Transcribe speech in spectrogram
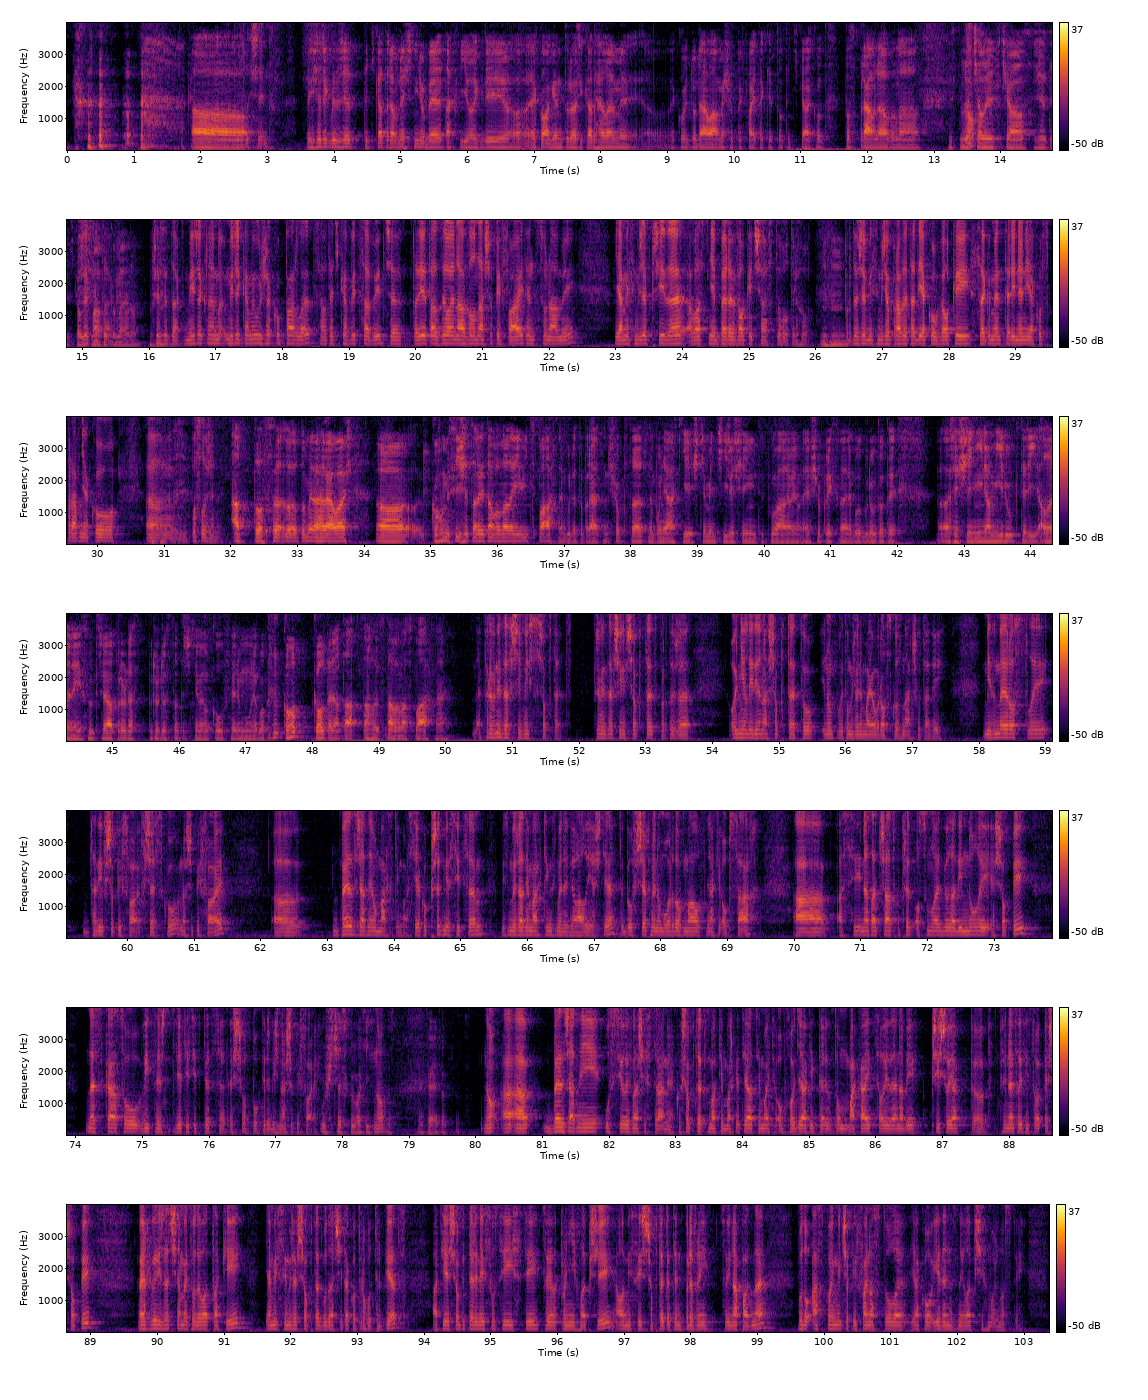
tak, uh, to slyším. Takže řekl bys, že teďka teda v dnešní době je ta chvíle, kdy eh, jako agentura říkat, hele, my eh, jako dodáváme Shopify, tak je to teďka jako ta správná vlna, vy jste no, začali včas, že teďka už máte tak. to jméno. Přesně mhm. tak. My, řekneme, my říkáme už jako pár let, ale teďka víc a víc, že tady je ta zelená vlna Shopify, ten tsunami. Já myslím, že přijde a vlastně bere velký čas toho trhu. Mm-hmm. Protože myslím, že opravdu tady jako velký segment, který není jako správně jako uh, posložené. A to, se, to mi nahráváš. Uh, koho myslíš, že tady ta vlna nejvíc pláchne? Bude to právě ten ShopTet nebo nějaký ještě menší řešení typu, já nevím, e-shop rychle, nebo budou to ty řešení na míru, který ale nejsou třeba pro, pro dostatečně velkou firmu, nebo mm-hmm. koho, koho teda ta, tahle ta vlna spláchne? První ze všech ShopTet. První ze všech ShopTet, protože oni lidi na ShopTetu jenom kvůli tomu, že oni mají obrovskou značku tady. My jsme rostli tady v Shopify, v Česku, na Shopify, uh, bez žádného marketingu. Asi jako před měsícem my jsme žádný marketing jsme nedělali ještě, to byl všechno jenom word of mouth, nějaký obsah. A asi na začátku před 8 let byl tady nuly e-shopy, dneska jsou víc než 2500 e-shopů, které běží na Shopify. Už v Česku 2000? No. Okay, tak. No a, a bez žádný úsilí z naší strany. Jako ShopTet má ty marketiáci, mají ty obchodáky, které na tom makají celý den, aby přišli a přinesli ty e-shopy. Ve chvíli, když začínáme to dělat taky, já myslím, že ShopTet bude začít jako trochu trpět a ty e-shopy, které nejsou si jistí, co je pro nich lepší, ale myslí, že ShopTet je ten první, co ji napadne, budou aspoň mít Shopify na stole jako jeden z nejlepších možností.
